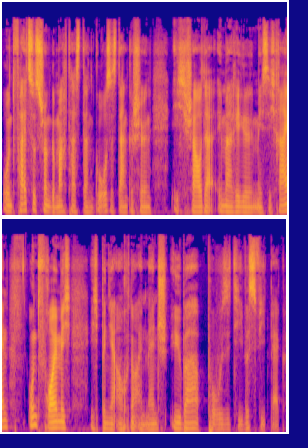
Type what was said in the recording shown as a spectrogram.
und falls du es schon gemacht hast, dann großes Dankeschön. Ich schaue da immer regelmäßig rein und freue mich. Ich bin ja auch nur ein Mensch über positives Feedback.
